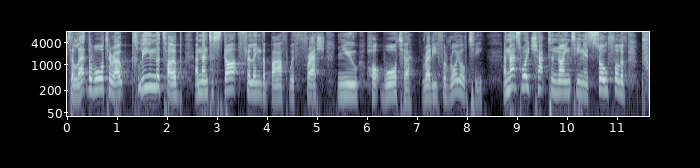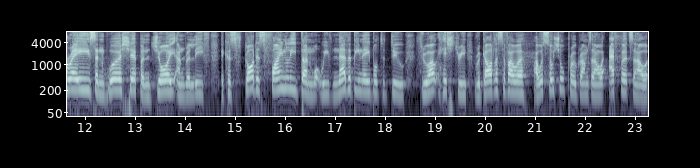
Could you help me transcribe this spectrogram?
to let the water out, clean the tub, and then to start filling the bath with fresh, new, hot water ready for royalty. And that's why chapter 19 is so full of praise and worship and joy and relief, because God has finally done what we've never been able to do throughout history, regardless of our, our social programs and our efforts and our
